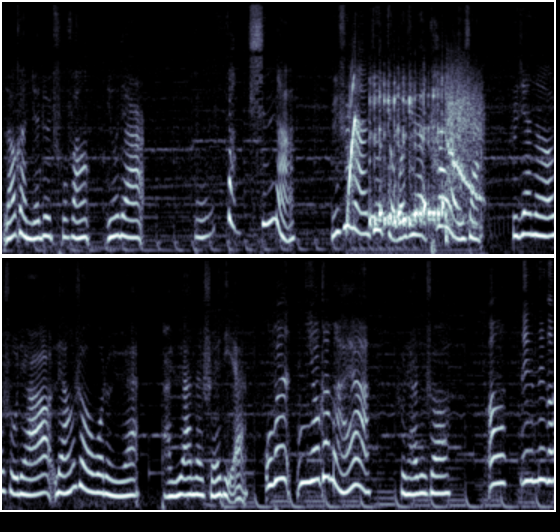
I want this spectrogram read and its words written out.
老感觉对厨房有点不放心呐。于是呢，就走过去看了一下，只见呢，薯条两手握着鱼，把鱼按在水底。我问你要干嘛呀？薯条就说：“啊，那个那个，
